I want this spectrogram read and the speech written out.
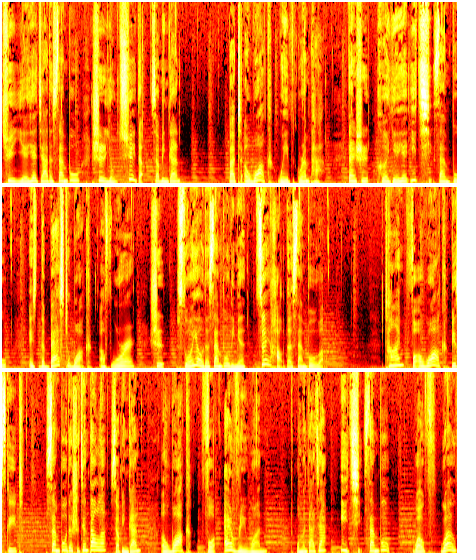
去爷爷家的散步是有趣的，小饼干。But a walk with Grandpa，但是和爷爷一起散步 is the best walk of all，是所有的散步里面最好的散步了。 Time for a walk, biscuit。散步的时间到了，小饼干。A walk for everyone。我们大家一起散步。Wolf, wolf。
